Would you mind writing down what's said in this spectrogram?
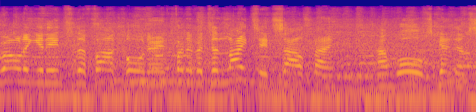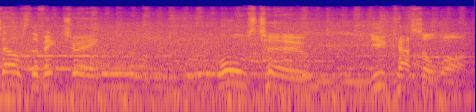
rolling it into the far corner in front of a delighted South Bank, and Wolves get themselves the victory. Wolves 2, Newcastle 1.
